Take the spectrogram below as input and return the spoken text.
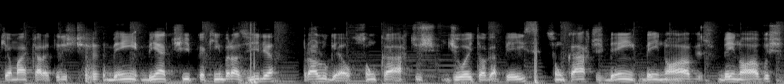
que é uma característica bem, bem atípica aqui em Brasília para aluguel. São karts de 8 HPs, são karts bem, bem novos, bem novos,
